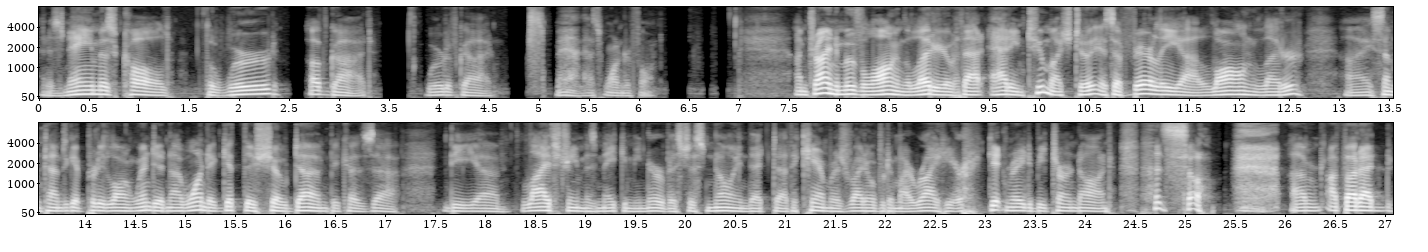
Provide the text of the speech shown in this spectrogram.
and his name is called the Word of God. Word of God. Man, that's wonderful. I'm trying to move along in the letter here without adding too much to it. It's a fairly uh, long letter. I sometimes get pretty long winded, and I wanted to get this show done because uh, the uh, live stream is making me nervous just knowing that uh, the camera is right over to my right here, getting ready to be turned on. so um, I thought I'd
